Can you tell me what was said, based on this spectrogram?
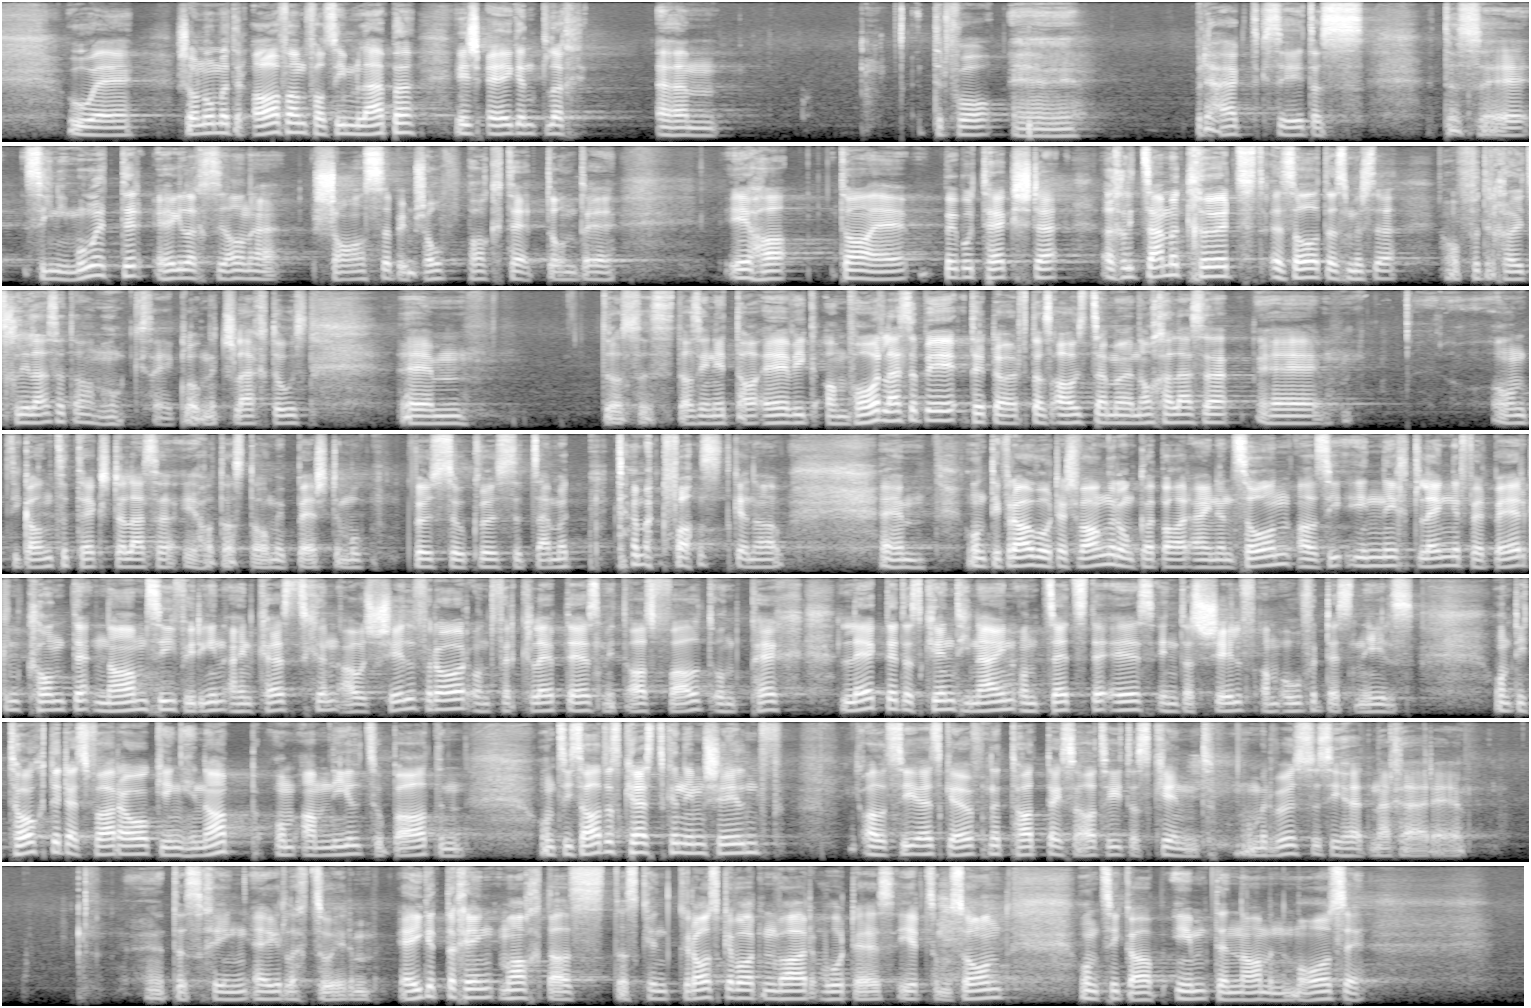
Und äh, schon nur der Anfang von seinem Leben ist eigentlich ähm, davon äh, dass, dass äh, seine Mutter eigentlich so eine Chance beim Schopf gepackt hat. Und äh, ich habe da äh, Bibeltexte ein bisschen zusammengekürzt, so dass wir sie ich hoffe, ihr könnt es ein bisschen lesen. Da. Sieht, glaube nicht schlecht aus. Ähm, dass, es, dass ich nicht da ewig am Vorlesen bin. Ihr dürft das alles zusammen nachlesen äh, und die ganzen Texte lesen. Ich habe das hier mit bestem Gewissen und Gewissen zusammengefasst. Genau. Ähm, und die Frau wurde schwanger und gebar einen Sohn. Als sie ihn nicht länger verbergen konnte, nahm sie für ihn ein Kästchen aus Schilfrohr und verklebte es mit Asphalt und Pech, legte das Kind hinein und setzte es in das Schilf am Ufer des Nils. Und die Tochter des Pharao ging hinab, um am Nil zu baden. Und sie sah das Kästchen im Schilf. Als sie es geöffnet hatte, sah sie das Kind. Und wir wissen, sie hat nachher äh, das Kind eigentlich zu ihrem eigenen Kind gemacht. Als das Kind groß geworden war, wurde es ihr zum Sohn und sie gab ihm den Namen Mose.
